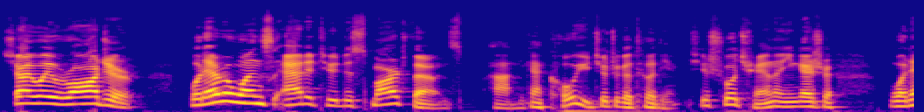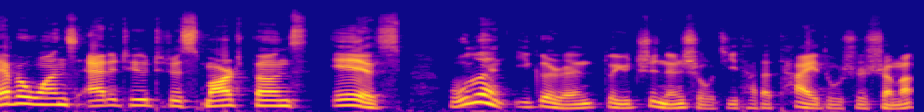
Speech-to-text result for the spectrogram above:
下一位 Roger，whatever one's attitude to smartphones 啊，你看口语就这个特点。其实说全了应该是 whatever one's attitude to smartphones is。无论一个人对于智能手机他的态度是什么，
